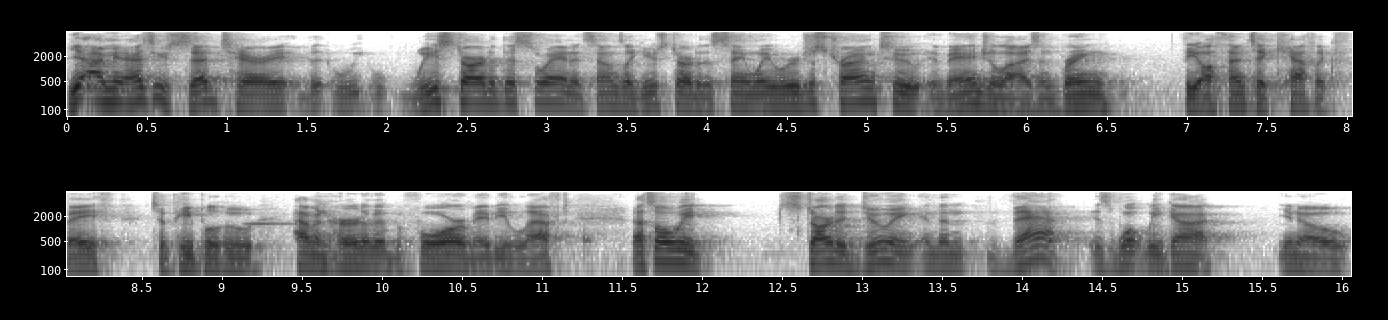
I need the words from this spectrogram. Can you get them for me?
Yeah, I mean, as you said, Terry, th- we, we started this way, and it sounds like you started the same way. We were just trying to evangelize and bring the authentic Catholic faith to people who haven't heard of it before or maybe left. That's all we started doing, and then that is what we got you know,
